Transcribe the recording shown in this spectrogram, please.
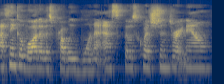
I think a lot of us probably want to ask those questions right now,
